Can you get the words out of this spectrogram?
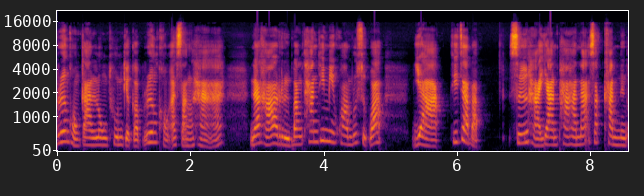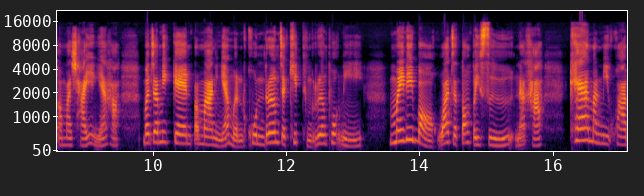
เรื่องของการลงทุนเกี่ยวกับเรื่องของอสังหานะคะ หรือบางท่านที่มีความรู้สึกว่า อยากที่จะแบบซื้อหายานพาหนะสักคันหนึ่งเอามาใช้อย่างเงี้ยค่ะ มันจะมีเกณฑ์ประมาณอย่างเงี้ยเหมือนคุณเริ่มจะคิดถึงเรื่องพวกนี้ ไม่ได้บอกว่าจะต้องไปซื้อนะคะ แค่มันมีความ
